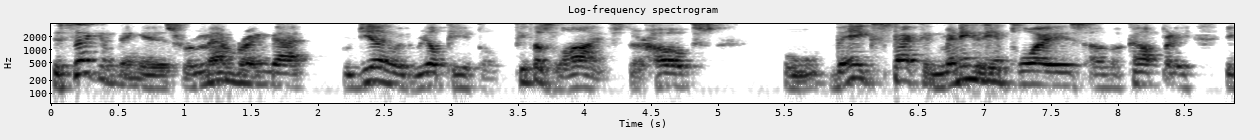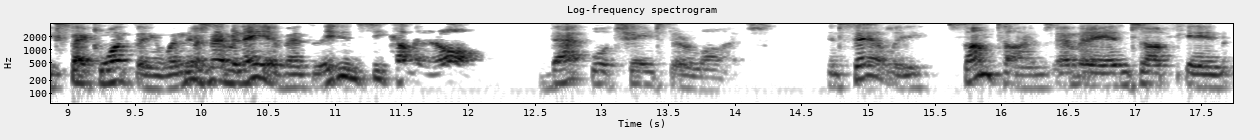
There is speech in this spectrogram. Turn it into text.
The second thing is remembering that we're dealing with real people, people's lives, their hopes. They expect, and many of the employees of a company expect one thing. When there's an M&A event that they didn't see coming at all, that will change their lives. And sadly, sometimes M&A ends up in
